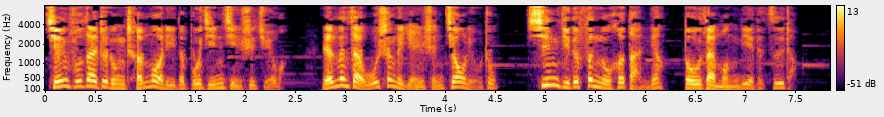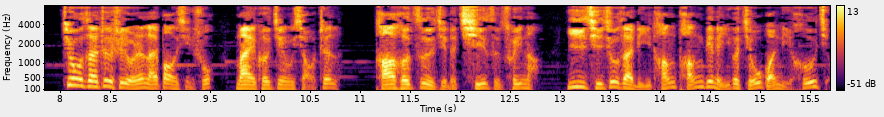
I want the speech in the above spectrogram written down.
潜伏在这种沉默里的不仅仅是绝望，人们在无声的眼神交流中，心底的愤怒和胆量都在猛烈的滋长。就在这时，有人来报信说，麦克进入小镇了，他和自己的妻子崔娜一起就在礼堂旁边的一个酒馆里喝酒。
